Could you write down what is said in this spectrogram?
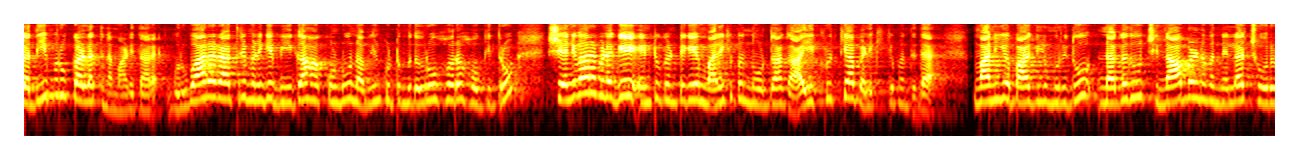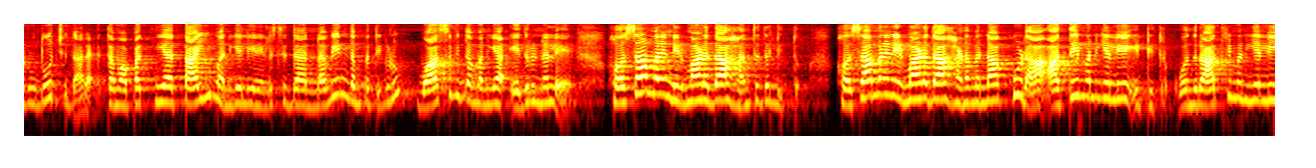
ಕದೀಮರು ಕಳ್ಳತನ ಮಾಡಿದ್ದಾರೆ. ಗುರುವಾರ ರಾತ್ರಿ ಮನೆಗೆ ಬೀಗ ಹಾಕೊಂಡು ನವೀನ್ ಕುಟುಂಬದವರು ಹೊರ ಹೋಗಿದ್ರು. ಶನಿವಾರ ಬೆಳಗ್ಗೆ ಎಂಟು ಗಂಟೆಗೆ ಮನೆಗೆ ಬಂದು ನೋಡಿದಾಗ ಈ ಕೃತ್ಯ ಬೆಳಕಿಗೆ ಬಂದಿದೆ. ಮನೆಯ ಬಾಗಿಲು ಮುರಿದು ನಗದು ಚಿನ್ನಾಭರಣವನ್ನೆಲ್ಲ ಚೋರರು ದೋಚಿದ್ದಾರೆ ತಮ್ಮ ಪತ್ನಿಯ ತಾಯಿ ಮನೆಯಲ್ಲಿ ನೆಲೆಸಿದ್ದ ನವೀನ್ ದಂಪತಿಗಳು ವಾಸವಿದ್ದ ಮನೆಯ ಎದುರಿನಲ್ಲೇ ಹೊಸ ಮನೆ ನಿರ್ಮಾಣದ ಹಂತದಲ್ಲಿತ್ತು. ಹೊಸ ಮನೆ ನಿರ್ಮಾಣದ ಹಣವನ್ನ ಕೂಡ ಅತ್ತೆ ಮನೆಯಲ್ಲಿಯೇ ಇಟ್ಟಿದ್ರು. ಒಂದು ರಾತ್ರಿ ಮನೆಯಲ್ಲಿ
